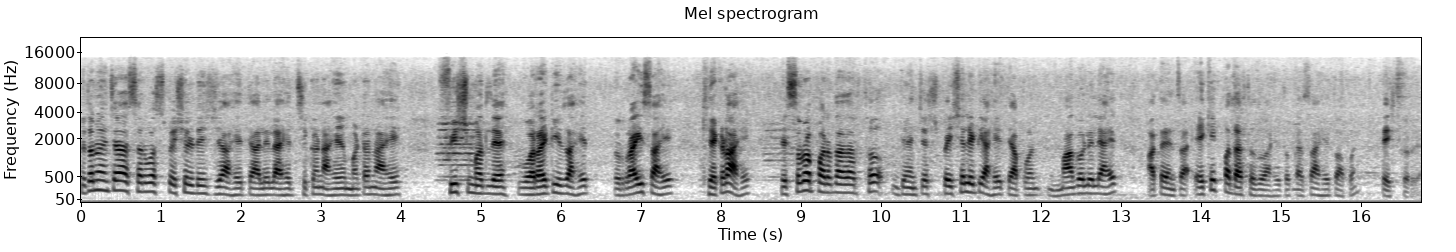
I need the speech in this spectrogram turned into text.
मित्रांनो यांच्या सर्व स्पेशल डिश ज्या आहेत त्या आलेल्या आहेत. चिकन आहे मटन आहे फिशमधले व्हरायटीज आहेत राईस आहे खेकडा आहे. हे सर्व पदार्थ ज्यांचे स्पेशालिटी आहे ते आपण मागवलेले आहेत. आता यांचा एक एक पदार्थ जो आहे तो कसा आहे तो आपण टेस्ट करूया.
